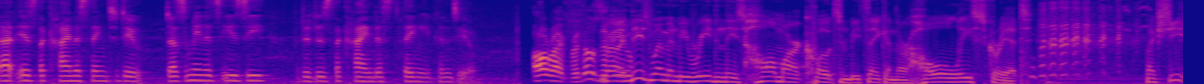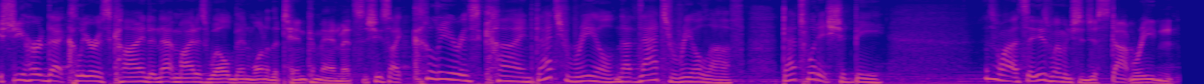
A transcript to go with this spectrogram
that is the kindest thing to do. Doesn't mean it's easy, but it is the kindest thing you can do. All right, for those of Bro, you these women be reading these Hallmark quotes and be thinking they're holy scrit. like she she heard that clear is kind, and that might as well been one of the Ten Commandments. She's like, clear is kind. That's real. Now that's real love. That's what it should be. This is why I say these women should just stop reading.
